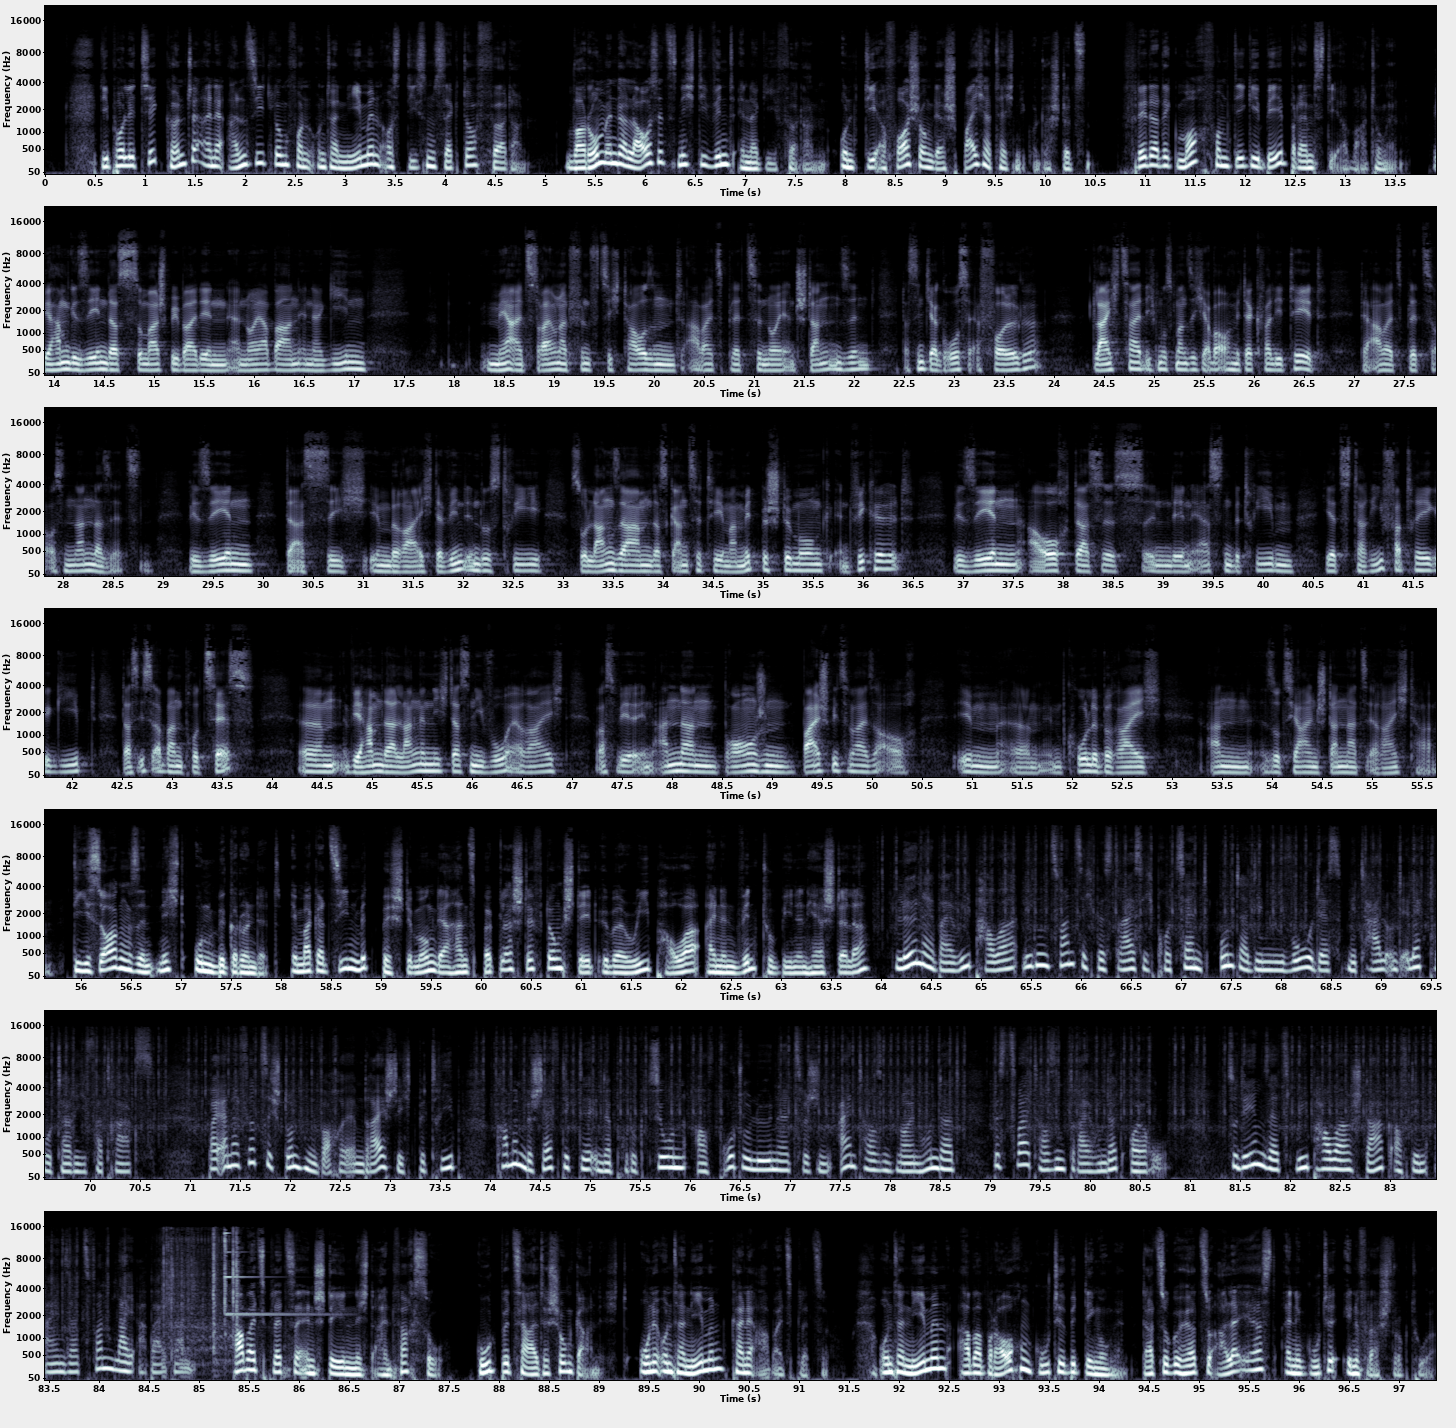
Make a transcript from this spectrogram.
Die Politik könnte eine Ansiedlung von Unternehmen aus diesem Sektor fördern. Warum in der Lausitz nicht die Windenergie fördern und die Erforschung der Speichertechnik unterstützen? Frederik Moch vom DGB bremst die Erwartungen. Wir haben gesehen, dass zum Beispiel bei den erneuerbaren Energien mehr als 350.000 Arbeitsplätze neu entstanden sind. Das sind ja große Erfolge. Gleichzeitig muss man sich aber auch mit der Qualität der Arbeitsplätze auseinandersetzen. Wir sehen, dass sich im Bereich der Windindustrie so langsam das ganze Thema Mitbestimmung entwickelt. Wir sehen auch, dass es in den ersten Betrieben jetzt Tarifverträge gibt. Das ist aber ein Prozess. Ähm, wir haben da lange nicht das Niveau erreicht, was wir in anderen Branchen, beispielsweise auch im, ähm, im Kohlebereich, an sozialen Standards erreicht haben. Die Sorgen sind nicht unbegründet. Im Magazin Mitbestimmung der Hans-Böckler-Stiftung steht über Repower, einen Windturbinenhersteller. Löhne bei Repower liegen 20 bis 30 Prozent unter dem Niveau des Metall- und Elektrotarifvertrags. Bei einer 40-Stunden-Woche im Dreischichtbetrieb kommen Beschäftigte in der Produktion auf Bruttolöhne zwischen 1.900 bis 2.300 Euro. Zudem setzt Repower stark auf den Einsatz von Leiharbeitern. Arbeitsplätze entstehen nicht einfach so. Gut bezahlte schon gar nicht. Ohne Unternehmen keine Arbeitsplätze. Unternehmen aber brauchen gute Bedingungen. Dazu gehört zuallererst eine gute Infrastruktur.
